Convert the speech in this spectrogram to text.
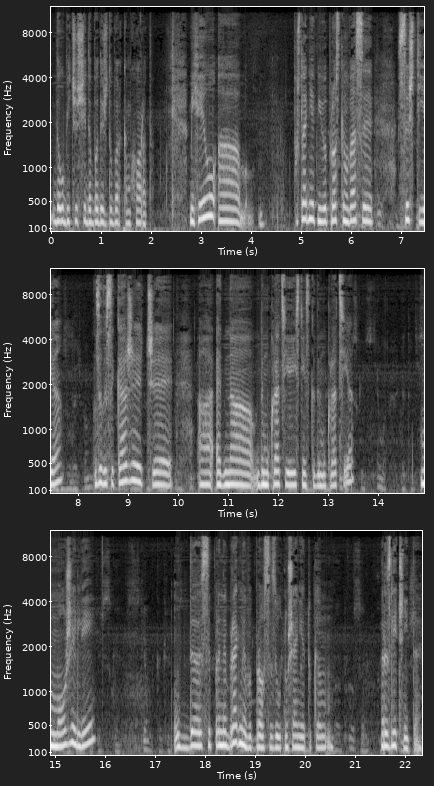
да обичаш и да бъдеш добър към хората. Михаил, а, последният ми въпрос към вас е същия за да се каже, че а, една демокрация е истинска демокрация, може ли да се пренебрегне въпроса за отношението към различните?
